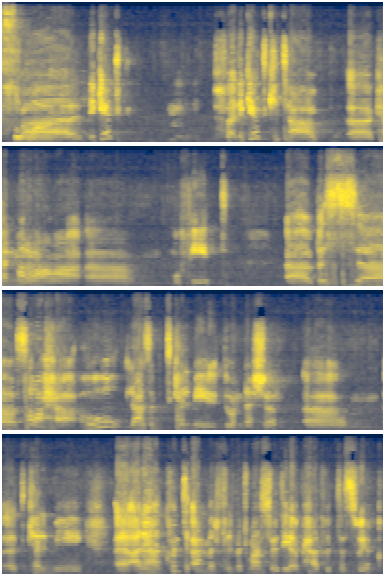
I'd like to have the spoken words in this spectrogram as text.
صور. فلقيت فلقيت كتاب آه، كان مرة آه، مفيد. آه، بس صراحة هو لازم تكلمي دور نشر. تكلمي أنا كنت أعمل في المجموعة السعودية أبحاث والتسويق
